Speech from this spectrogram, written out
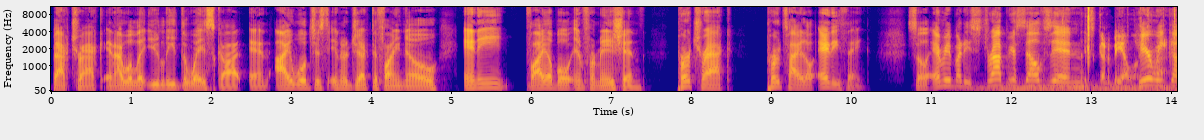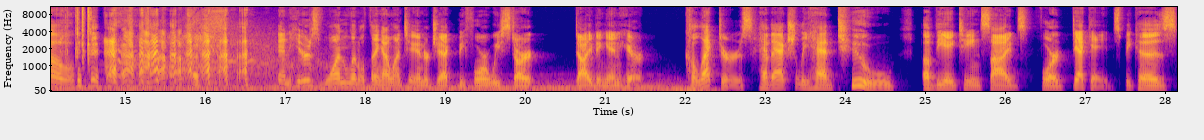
backtrack and I will let you lead the way, Scott, and I will just interject if I know any viable information per track, per title, anything. So everybody strap yourselves in. it's going to be a long Here we go. And here's one little thing I want to interject before we start diving in here. Collectors have actually had two of the 18 sides for decades because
